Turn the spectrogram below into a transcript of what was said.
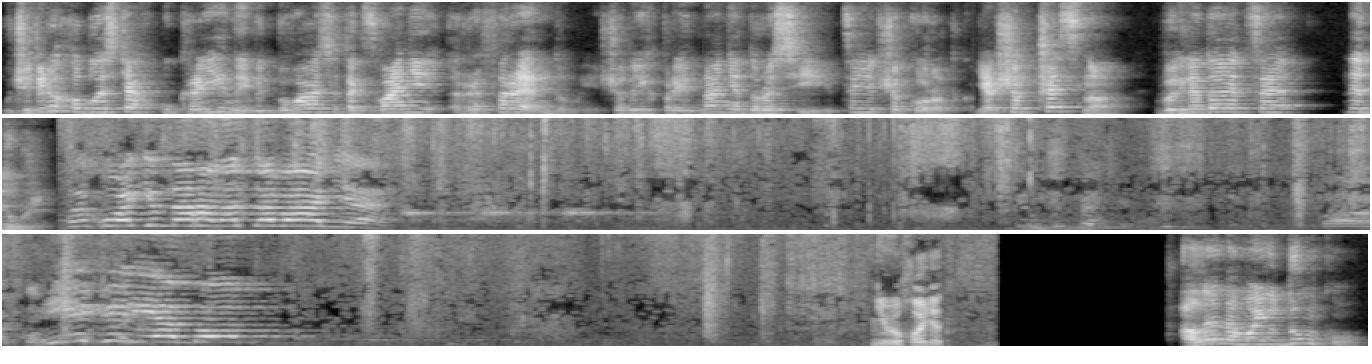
У чотирьох областях України відбуваються так звані референдуми щодо їх приєднання до Росії. Це якщо коротко. Якщо чесно, виглядає це не дуже. Выходим на голосование! Референдум! Не выходит? Але на мою думку,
